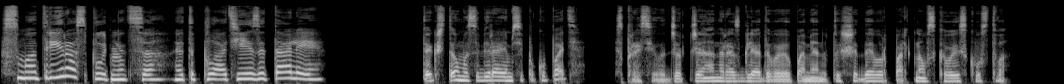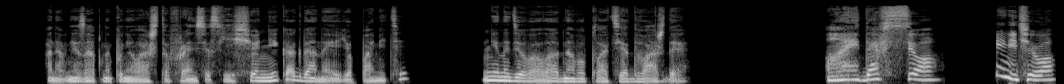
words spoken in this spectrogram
«Смотри, распутница, это платье из Италии. «Так что мы собираемся покупать?» — спросила Джорджиана, разглядывая упомянутый шедевр портновского искусства. Она внезапно поняла, что Фрэнсис еще никогда на ее памяти не надевала одного платья дважды. «Ой, да все. И ничего.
